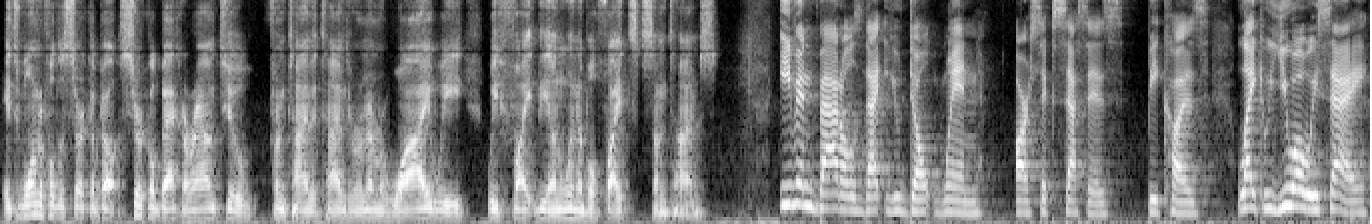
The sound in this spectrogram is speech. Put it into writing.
it's wonderful to circle back, circle back around to from time to time to remember why we we fight the unwinnable fights sometimes even battles that you don't win are successes because like you always say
